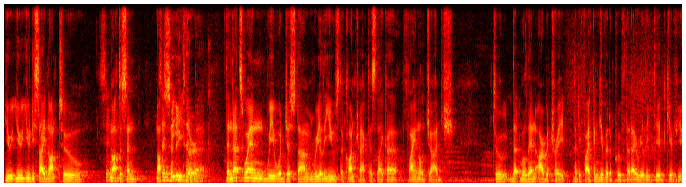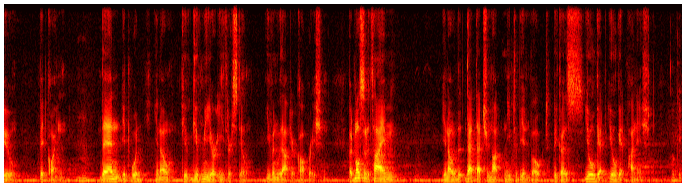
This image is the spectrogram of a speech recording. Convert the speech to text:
you, you you decide not to Send not to send not send to send the the ether ether. back. Then that's when we would just um, really use the contract as like a final judge to that will then arbitrate that if I can give it a proof that I really did give you Bitcoin. Then it would you know give give me your ether still even without your cooperation. But most of the time, you know th- that that should not need to be invoked because you'll get you'll get punished. Okay,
